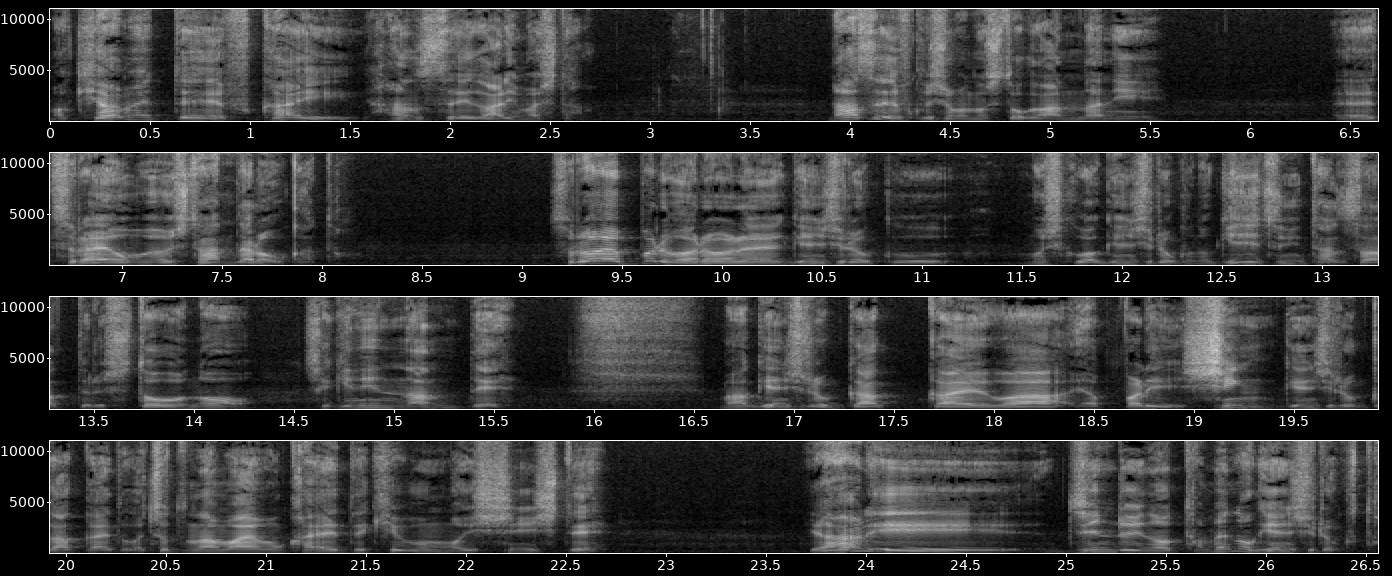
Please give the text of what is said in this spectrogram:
まあ、極めて深い反省がありました。なぜ福島の人があんなに、えー、辛い思いをしたんだろうかと。それはやっぱり我々原子力もしくは原子力の技術に携わってる人の責任なんで、まあ、原子力学会はやっぱり新原子力学会とかちょっと名前も変えて気分も一新してやはり人類のための原子力と、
